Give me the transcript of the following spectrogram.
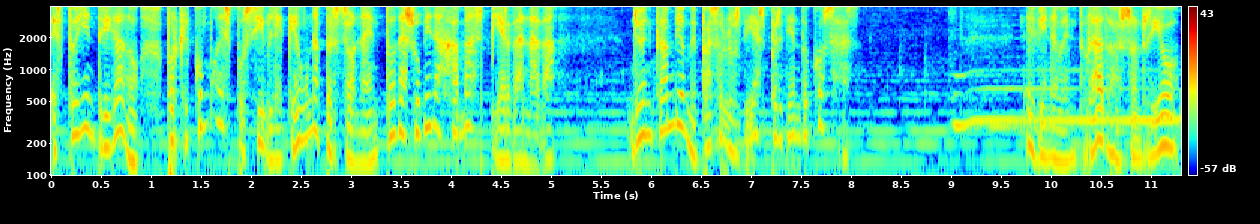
Estoy intrigado porque ¿cómo es posible que una persona en toda su vida jamás pierda nada? Yo en cambio me paso los días perdiendo cosas. El bienaventurado sonrió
